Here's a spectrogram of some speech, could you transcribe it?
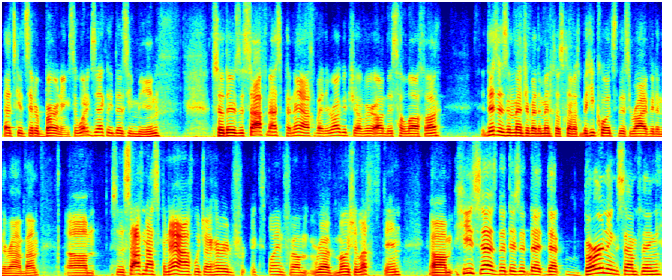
That's considered burning. So what exactly does he mean? So there's a Tzafnas Paneach by the Rogatchover on this halacha this isn't mentioned by the Minchas Chinuch, but he quotes this Raavad in the Rambam. Um, so the Tzafnas Paneach, which I heard f- explained from Rev Moshe Lichtenstein, um, he says that there's a, that that burning something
